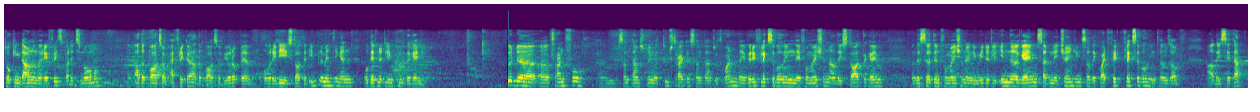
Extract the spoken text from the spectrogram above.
talking down on the referees, but it's normal. And other parts of Africa, other parts of Europe have already started implementing and will definitely improve the game. Good front four. Um, sometimes playing with two strikers, sometimes with one. They're very flexible in their formation. Now they start the game with a certain formation and immediately in the game suddenly changing. So they're quite flexible in terms of how they set up.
